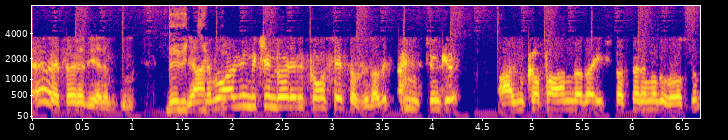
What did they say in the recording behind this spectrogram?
evet öyle diyelim. Dedik yani bu albüm için böyle bir konsept hazırladık. Çünkü albüm kapağında da iç tasarımı da olsun.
